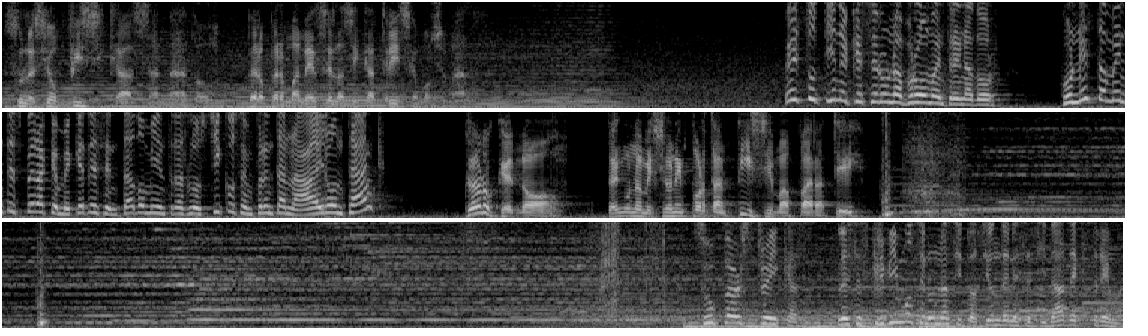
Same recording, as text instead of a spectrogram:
Su lesión física ha sanado, pero permanece la cicatriz emocional. Esto tiene que ser una broma, entrenador. ¿Honestamente espera que me quede sentado mientras los chicos se enfrentan a Iron Tank? Claro que no. Tengo una misión importantísima para ti. Super Strikers, les escribimos en una situación de necesidad extrema.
